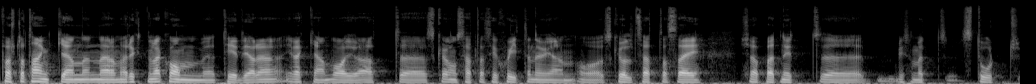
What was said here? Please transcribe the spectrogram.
Första tanken när de här ryktena kom eh, tidigare i veckan var ju att eh, ska de sätta sig i skiten nu igen och skuldsätta sig köpa ett nytt eh, liksom ett stort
